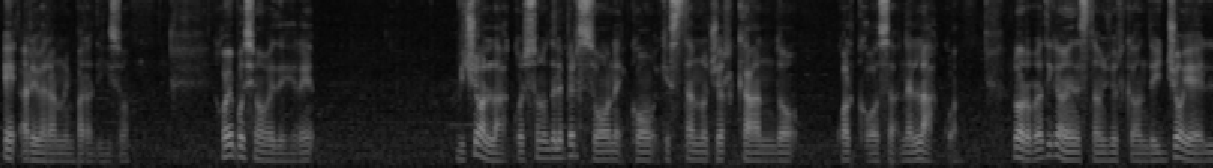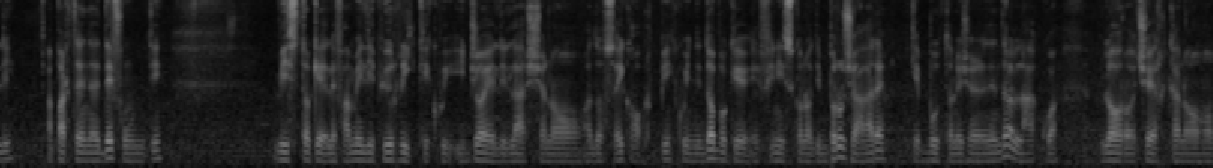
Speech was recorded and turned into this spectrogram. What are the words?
e arriveranno in paradiso. Come possiamo vedere, vicino all'acqua ci sono delle persone che stanno cercando qualcosa nell'acqua. Loro praticamente stanno cercando dei gioielli appartenenti ai defunti, visto che le famiglie più ricche qui i gioielli lasciano addosso ai corpi, quindi dopo che finiscono di bruciare, che buttano le ceneri dentro all'acqua, loro cercano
